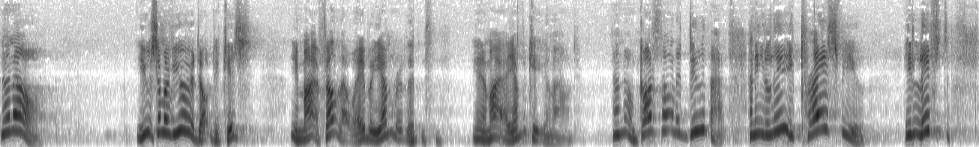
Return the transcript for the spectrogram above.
No, no. You, some of you adopted kids. You might have felt that way, but you haven't, you know, you haven't kicked them out. No, no. God's not going to do that. And he, he prays for you. He lives,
